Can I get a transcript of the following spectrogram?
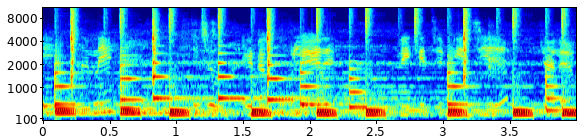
এইখানে এটা খুলে রেখেছি ভিজিয়ে চালের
